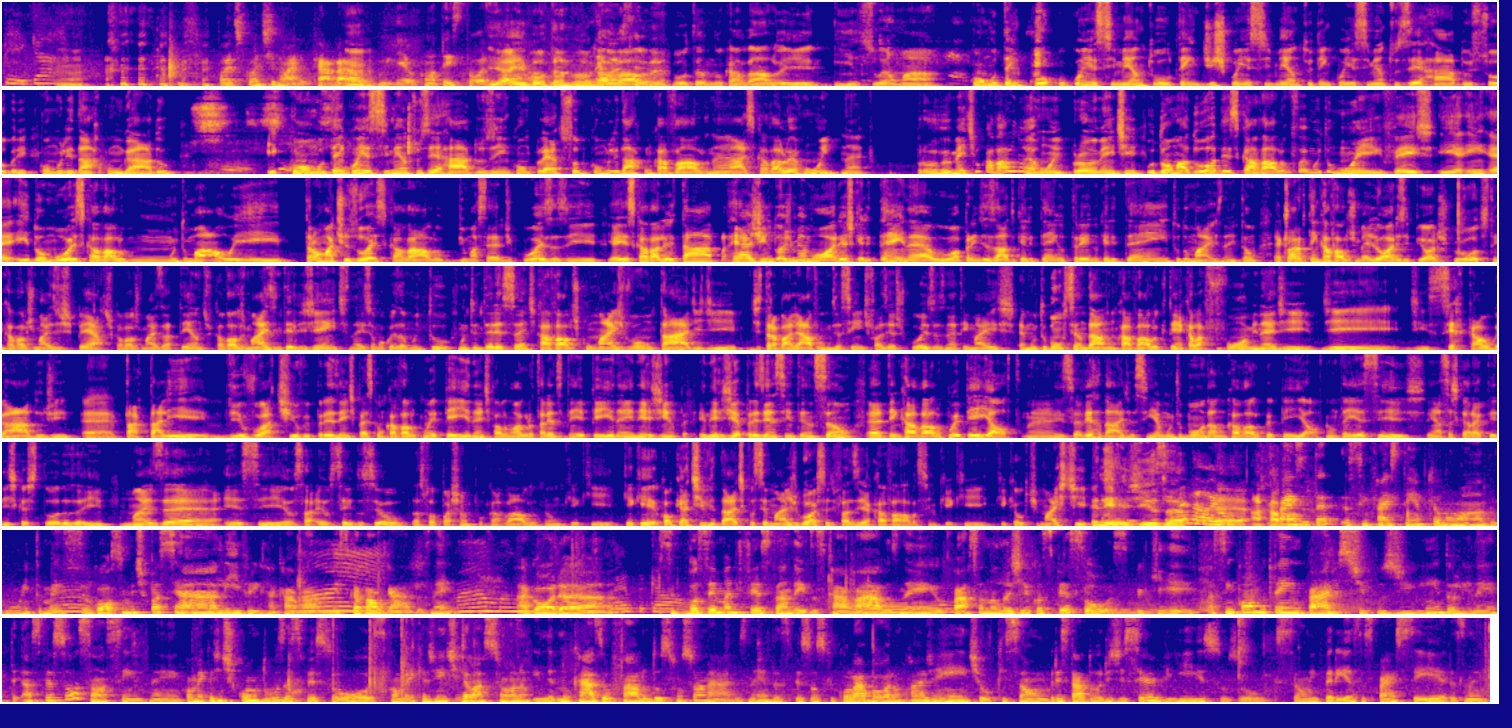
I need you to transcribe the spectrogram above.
Ah. Pode continuar, o cavalo, é. Miguel, conta a história. E aí, voltando no cavalo, né? Voltando no cavalo, e isso é uma como tem pouco conhecimento ou tem desconhecimento e tem conhecimentos errados sobre como lidar com gado. E como tem conhecimentos errados e incompletos sobre como lidar com cavalo, né? Ah, esse cavalo é ruim, né? Provavelmente o cavalo não é ruim. Provavelmente o domador desse cavalo foi muito ruim, fez e, e, é, e, domou esse cavalo muito mal e traumatizou esse cavalo de uma série de coisas. E, e aí esse cavalo ele está reagindo às memórias que ele tem, né? O aprendizado que ele tem, o treino que ele tem e tudo mais, né? Então é claro que tem cavalos melhores e piores que outros, tem cavalos mais espertos, cavalos mais atentos, cavalos mais inteligentes, né? Isso é uma coisa muito muito interessante. Cavalos com mais vontade de, de trabalhar, vamos dizer assim, de fazer as coisas né? Tem mais. É muito bom você andar num cavalo que tem aquela fome, né? De, de, de cercar o gado, de é, tá, tá ali vivo, ativo presente. Parece que é um cavalo com EPI, né? A gente fala no agrotalento que tem EPI, né? Energia, energia presença e intenção. É, tem cavalo com EPI alto, né? Isso é verdade, assim. É muito bom andar num cavalo com EPI alto. Não tem esses. Tem essas características todas aí. Mas é. Esse. Eu, eu sei do seu, da sua paixão por cavalo, então o que que. que, que qual que é a atividade que você mais gosta de fazer a cavalo? Assim, o que que, que, que é o que mais te energiza é, não, é, a cavalo? Faz, até, assim, faz tempo que eu não ando muito, mas eu gosto muito de passear livre a cavalo, cavalgadas, né? Agora se você manifestando aí dos cavalos, né, eu faço analogia com as pessoas, porque assim como tem vários tipos de índole, né, as pessoas são assim, né, como é que a gente conduz as pessoas, como é que a gente relaciona, e no caso eu falo dos funcionários, né, das pessoas que colaboram com a gente, ou que são prestadores de serviços, ou que são empresas parceiras, né,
